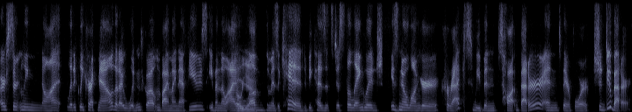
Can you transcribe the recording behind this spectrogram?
are certainly not politically correct now that I wouldn't go out and buy my nephews, even though I Oh, yeah. loved them as a kid, because it's just the language is no longer correct. We've been taught better and therefore should do better.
